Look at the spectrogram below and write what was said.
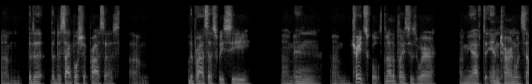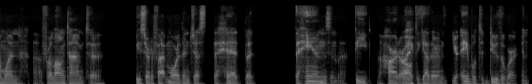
um, the the discipleship process, um, the process we see um, in um, trade schools and other places where um, you have to intern with someone uh, for a long time to be certified more than just the head, but the hands and the feet, and the heart are right. all together, and you're able to do the work. And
